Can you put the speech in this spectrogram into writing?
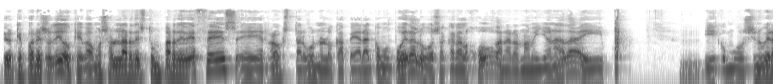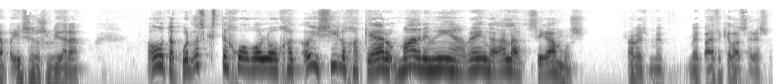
Pero que por eso digo que vamos a hablar de esto un par de veces. eh, Rockstar, bueno, lo capeará como pueda, luego sacará el juego, ganará una millonada y. Y como si no hubiera. Y se nos olvidará. Oh, ¿te acuerdas que este juego lo hackearon? ¡Ay, sí, lo hackearon! ¡Madre mía! Venga, ala, sigamos. ¿Sabes? Me, me parece que va a ser eso.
